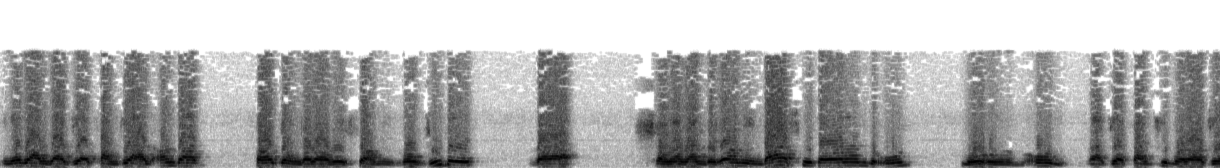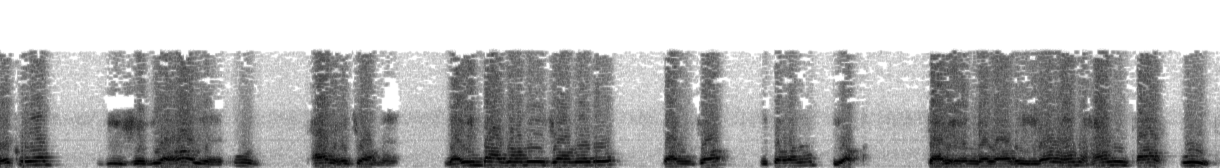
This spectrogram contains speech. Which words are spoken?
اینا در وضعیت سنجی الان در سایت انقلاب اسلامی موجوده و شنوندگان این بحث می‌توانند به اون اون وضعیت سنجی مراجعه کنند. ویژگی های اون طرح جامعه. و این برنامه جامعه رو در اونجا می‌توانند بیابند. در انقلاب ایران هم همین طرح بود.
